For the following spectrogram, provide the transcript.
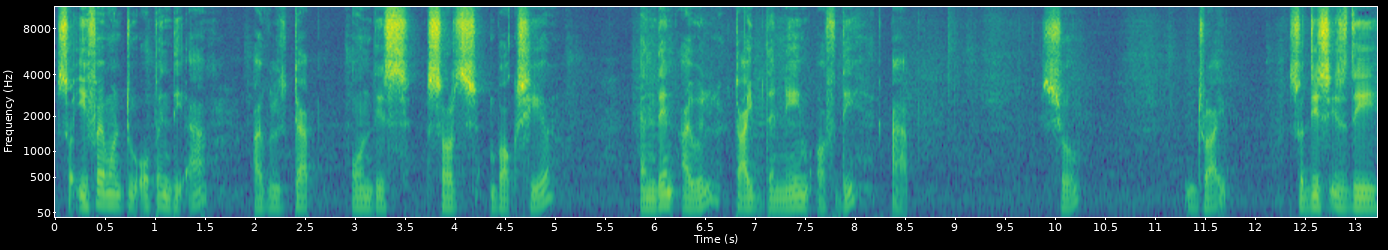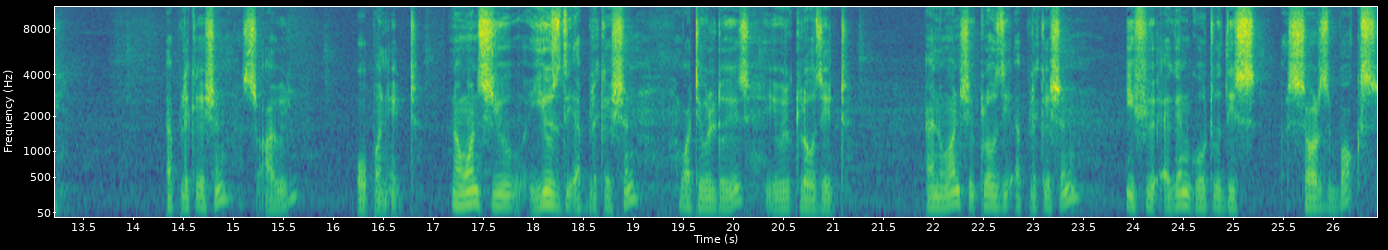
So if I want to open the app, I will tap on this search box here and then I will type the name of the app. So Drive. So this is the application. So I will open it. Now once you use the application, what you will do is you will close it. And once you close the application, if you again go to this search box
